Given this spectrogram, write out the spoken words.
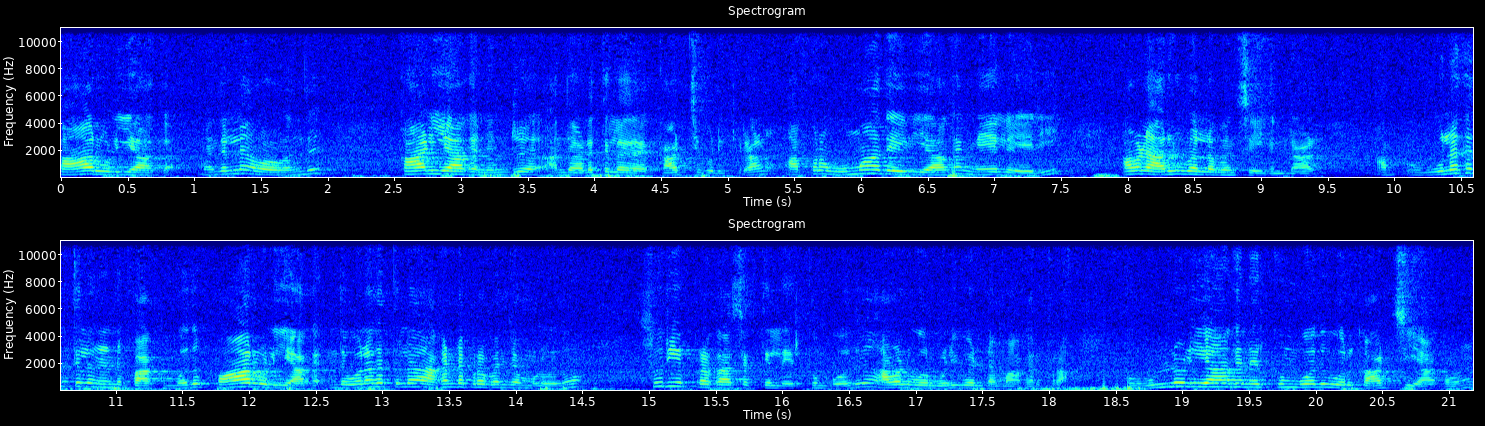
கார் ஒளியாக முதல்ல அவள் வந்து காளியாக நின்று அந்த இடத்துல காட்சி கொடுக்கிறாள். அப்புறம் உமாதேவியாக மேலேறி அவள் அருள்வல்லவன் செய்கின்றாள். அப் உலகத்தில் நின்று பார்க்கும்போது பார்வொழியாக இந்த உலகத்தில் அகண்ட பிரபஞ்சம் முழுவதும் சூரிய பிரகாசத்தில் நிற்கும்போது அவள் ஒரு ஒளிவெள்ளமாக இருக்கிறாள் உள்ளொளியாக நிற்கும்போது ஒரு காட்சியாகவும்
